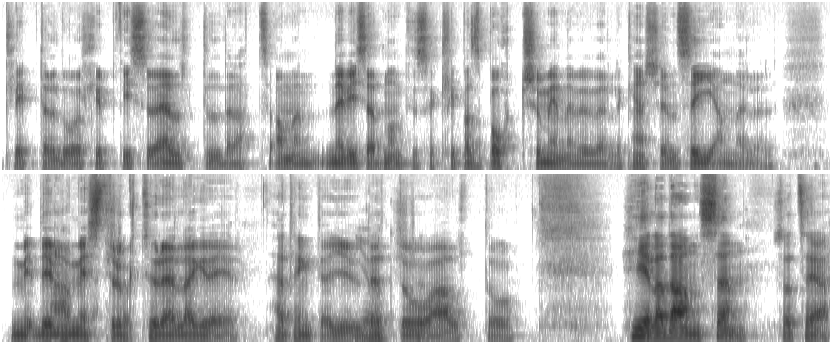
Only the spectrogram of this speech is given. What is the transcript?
klippt eller dåligt klippt visuellt eller att ja, men, när vi säger att någonting ska klippas bort så menar vi väl kanske en scen eller det är Ja, mer jag förstår. strukturella grejer. Här tänkte jag Jag ljudet förstår. och allt och hela dansen så att säga.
